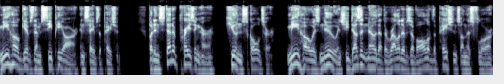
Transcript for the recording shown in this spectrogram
Miho gives them CPR and saves the patient. But instead of praising her, Hyun scolds her. Miho is new and she doesn't know that the relatives of all of the patients on this floor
